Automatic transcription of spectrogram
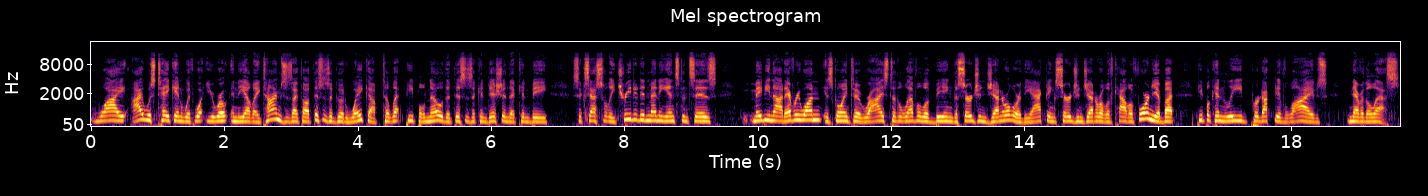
why I was taken with what you wrote in the LA Times is I thought this is a good wake up to let people know that this is a condition that can be successfully treated in many instances. Maybe not everyone is going to rise to the level of being the Surgeon General or the acting Surgeon General of California, but people can lead productive lives nevertheless.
